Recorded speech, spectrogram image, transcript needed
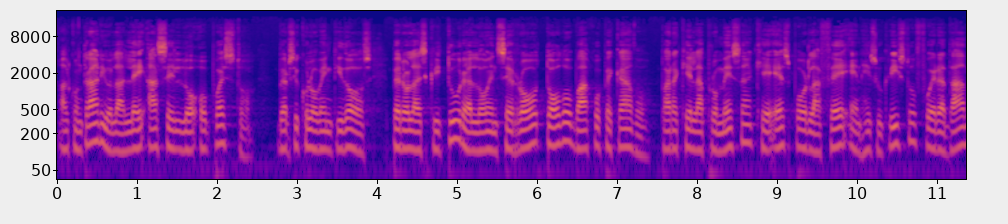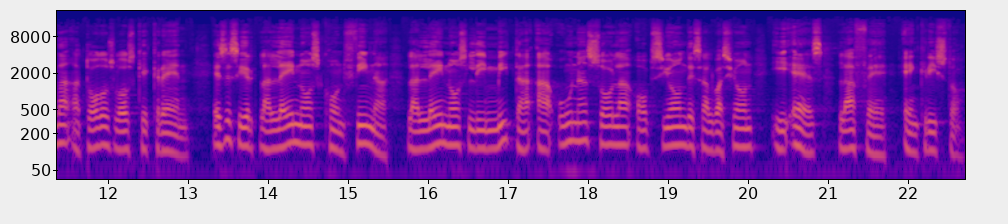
Al contrario, la ley hace lo opuesto. Versículo 22. Pero la escritura lo encerró todo bajo pecado, para que la promesa que es por la fe en Jesucristo fuera dada a todos los que creen. Es decir, la ley nos confina, la ley nos limita a una sola opción de salvación y es la fe en Cristo.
